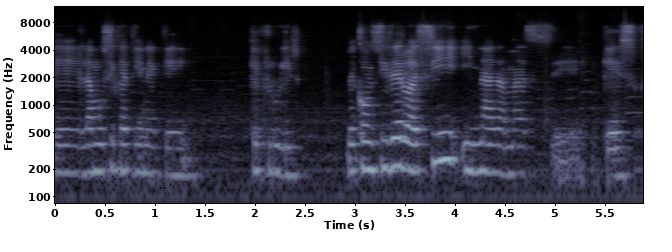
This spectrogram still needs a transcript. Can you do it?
eh, la música tiene que, fluir. Me considero así y nada más eh, que eso.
